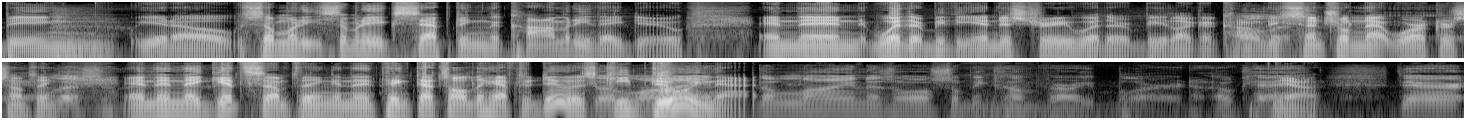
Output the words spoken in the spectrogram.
being you know somebody somebody accepting the comedy they do and then whether it be the industry whether it be like a comedy central network or something and then they get something and they think that's all they have to do is The keep line- doing that The line has also become very blurred. Okay. Yeah. There,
